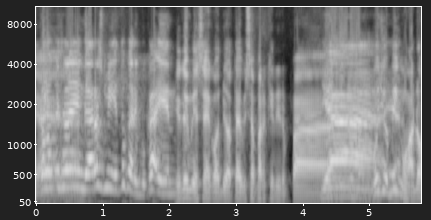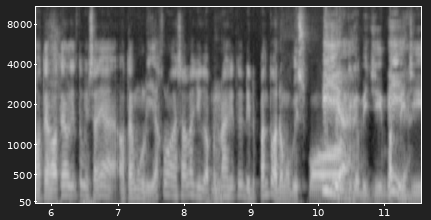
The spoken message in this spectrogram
Ya, Kalau ya, misalnya ya. yang nggak resmi itu nggak dibukain. Itu biasanya kalau di hotel bisa parkir di depan. Ya, Gue juga ya. bingung. Ada hotel-hotel gitu, misalnya hotel mulia kalau nggak salah juga pernah gitu di depan tuh ada mobil sport, Hmm. Iya. tiga biji, empat Iya. biji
